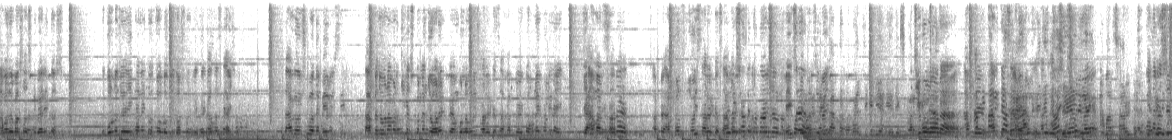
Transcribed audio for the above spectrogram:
আমার বলল যে এখানে তো চলো দশ মিনিট কাজ আসতে আসো ওই সুবাদে বের হয়েছি যখন আমার জিজ্ঞেস করলেন যে অরেন্ট বললাম ওই স্যারের কাছে আমি আপনাকে কখনোই বলি নাই যে আমার স্যার আপনি আমি বলছি যে ওই স্যারের কাছে আমার সাথে কথা হয়েছে এই কথা বলছি ভাই। জীবনও না আপনি বাড়িতে আছেন কথাটা শেষ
